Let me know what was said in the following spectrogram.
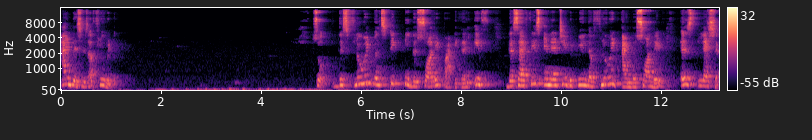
and this is a fluid. So this fluid will stick to the solid particle if the surface energy between the fluid and the solid is lesser.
